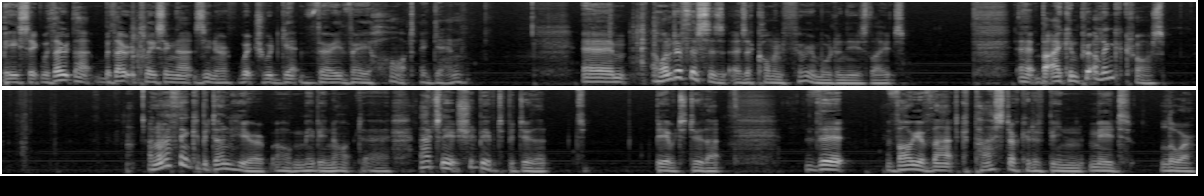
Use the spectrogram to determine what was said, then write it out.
basic without that without replacing that zener, which would get very, very hot again. Um, I wonder if this is, is a common failure mode in these lights. Uh, but I can put a link across. Another thing could be done here, or maybe not. Uh, actually, it should be able to be do that. To be able to do that, the value of that capacitor could have been made lower,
